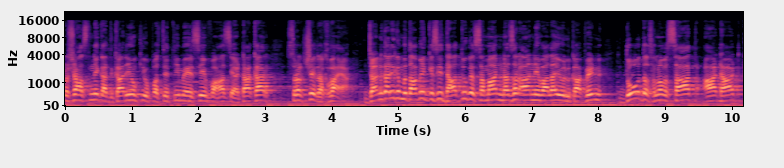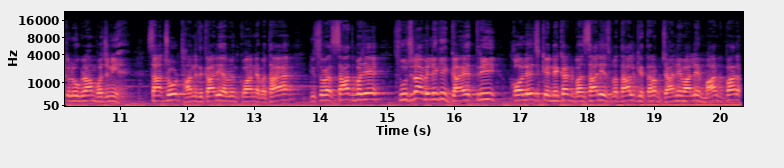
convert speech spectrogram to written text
प्रशासनिक अधिकारियों की उपस्थिति में इसे वहाँ से हटाकर सुरक्षित रखवाया। जानकारी के मुताबिक किसी धातु के समान नज़र आने वाला ये उल्कापिंड दो दशमलव सात आठ आठ किलोग्राम वजनी है। सांचोर थानाधिकारी अरविंद कुमार ने बताया कि सुबह सात बजे सूचना मिली कि गायत्री कॉलेज के निकट बंसाली अस्पताल की तरफ़ जाने वाले मार्ग पर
